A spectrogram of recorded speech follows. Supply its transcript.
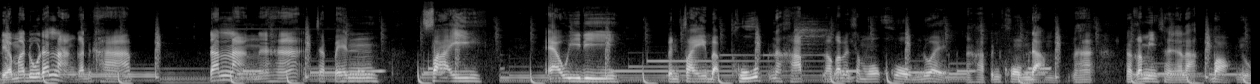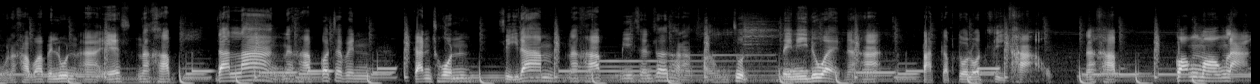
เดี๋ยวมาดูด้านหลังกันครับ ด้านหลังนะฮะจะเป็นไฟ LED เป็นไฟแบบทูบนะครับ แล้วก็เป็นสโมคโคมด้วยนะครับ เป็นโคมดำนะฮะ แล้วก็มีสัญลักษณ์บอกอยู่นะครับ ว่าเป็นรุ่น RS นะครับ ด้านล่างนะครับก็จะเป็นกันชนสีดำนะครับ มีเซ็นเซอร์ถนัดสองจุดในนี้ด้วยนะฮะ ตัดกับตัวรถสีขาวนะครับ กล้องมองหลัง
